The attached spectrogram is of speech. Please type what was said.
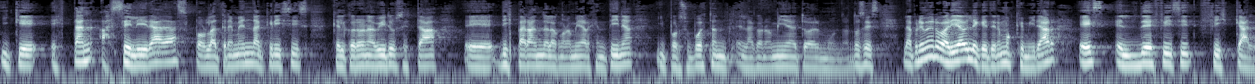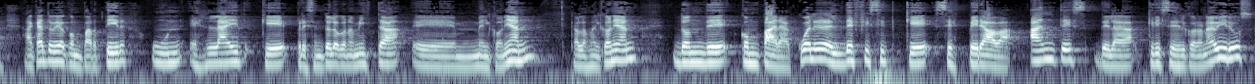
y que están aceleradas por la tremenda crisis que el coronavirus está eh, disparando en la economía argentina y por supuesto en, la economía de todo el mundo. Entonces, la primera variable que tenemos que mirar es el déficit fiscal. Acá te voy a compartir un slide que presentó el economista eh, Melconian, Carlos Melconian, donde compara cuál era el déficit que se esperaba antes de la crisis del coronavirus.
